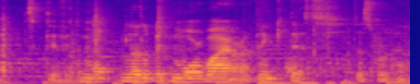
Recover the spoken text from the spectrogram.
Let's give it a more, little bit more wire. I think this this will help.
